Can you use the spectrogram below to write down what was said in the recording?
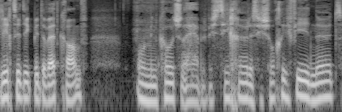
gleichzeitig mit dem Wettkampf. Und mein Coach so, hey, aber bist du sicher, es ist schon ein viel, nicht?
